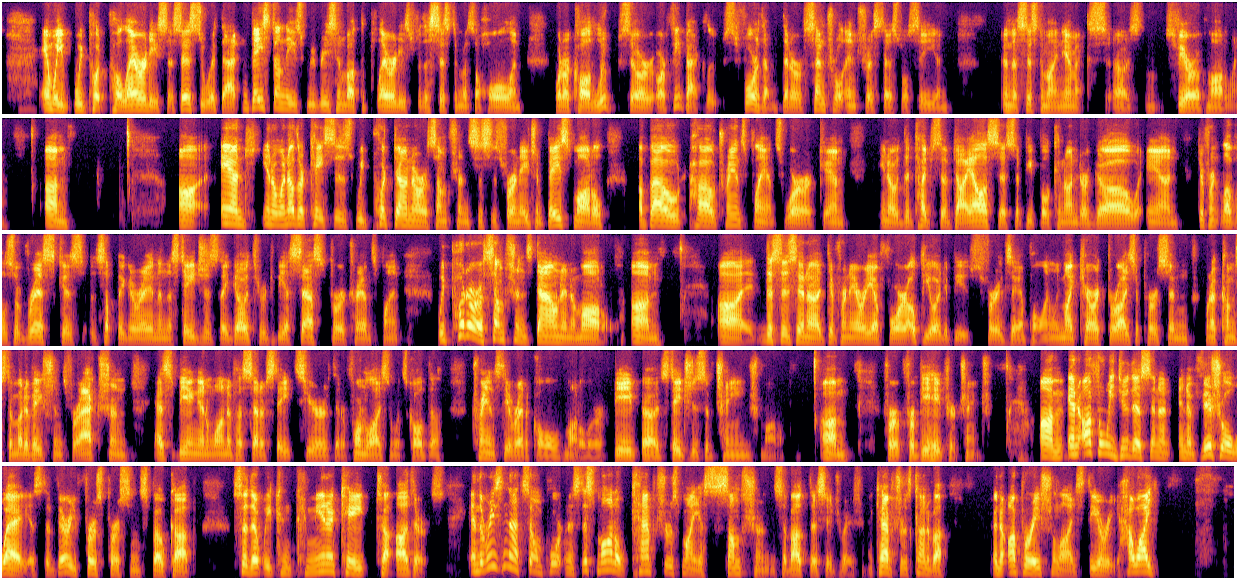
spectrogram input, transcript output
and we we put polarities associated with that. And based on these, we reason about the polarities for the system as a whole and what are called loops or, or feedback loops for them that are of central interest, as we'll see in in the system dynamics uh, sphere of modeling. Um, uh, and you know, in other cases, we put down our assumptions. This is for an agent-based model about how transplants work and you know the types of dialysis that people can undergo and different levels of risk is something they're in and the stages they go through to be assessed for a transplant. We put our assumptions down in a model. Um, uh, this is in a different area for opioid abuse, for example, and we might characterize a person when it comes to motivations for action as being in one of a set of states here that are formalized in what's called the trans theoretical model or be, uh, stages of change model um, for, for behavior change. Um, and often we do this in a, in a visual way as the very first person spoke up so that we can communicate to others and the reason that's so important is this model captures my assumptions about the situation. It captures kind of a an operationalized theory, how I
